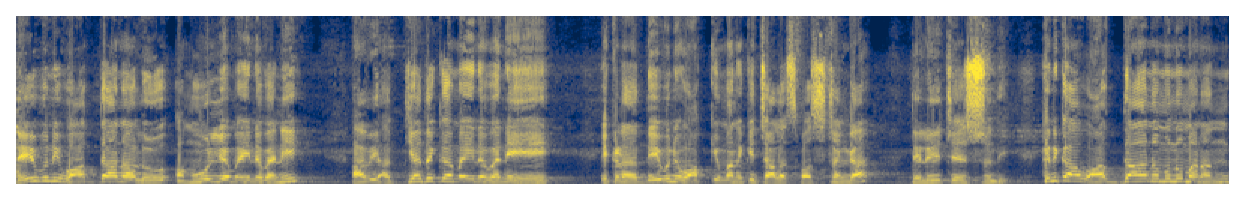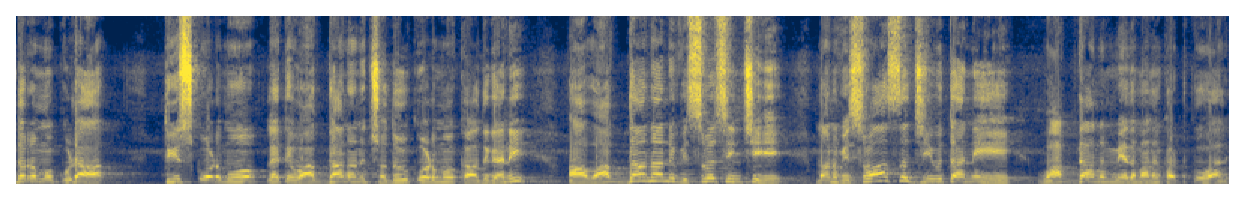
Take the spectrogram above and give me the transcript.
దేవుని వాగ్దానాలు అమూల్యమైనవని అవి అత్యధికమైనవని ఇక్కడ దేవుని వాక్యం మనకి చాలా స్పష్టంగా తెలియచేస్తుంది. కనుక ఆ వాగ్దానమును మనందరము కూడా తీసుకోవడమో లేకపోతే వాగ్దానాన్ని చదువుకోవడమో కాదు కానీ ఆ వాగ్దానాన్ని విశ్వసించి మన విశ్వాస జీవితాన్ని వాగ్దానం మీద మనం కట్టుకోవాలి.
